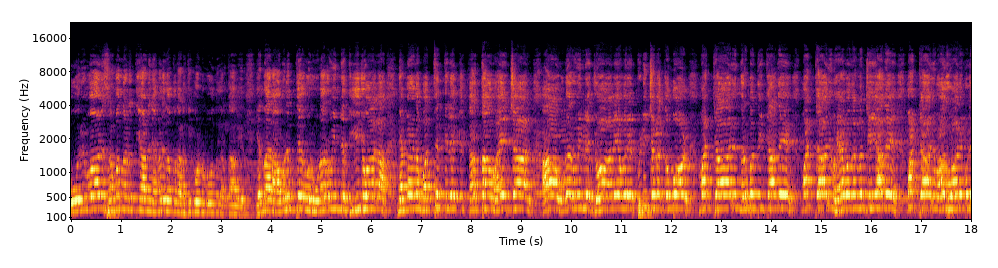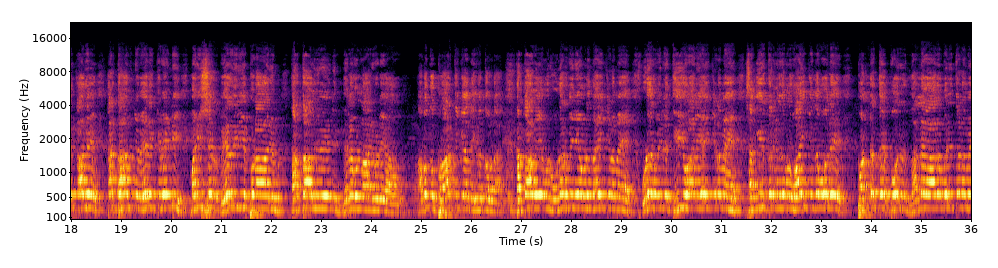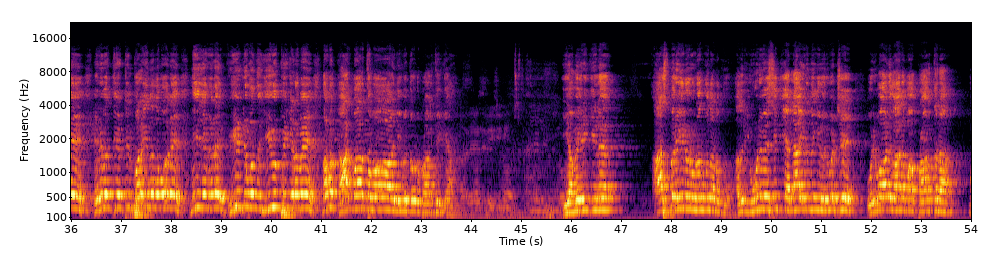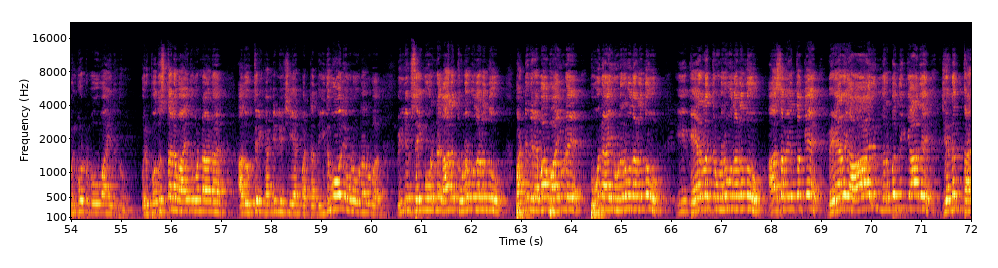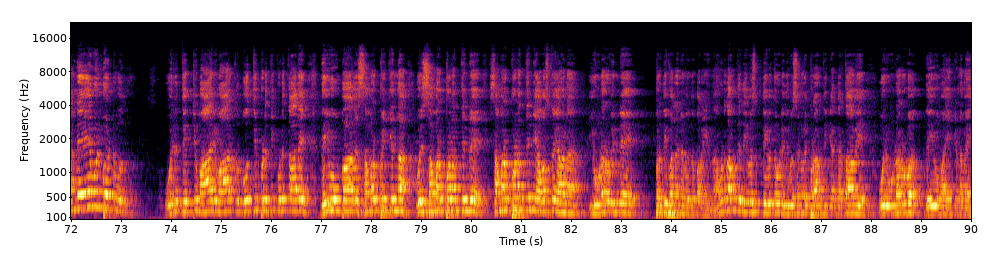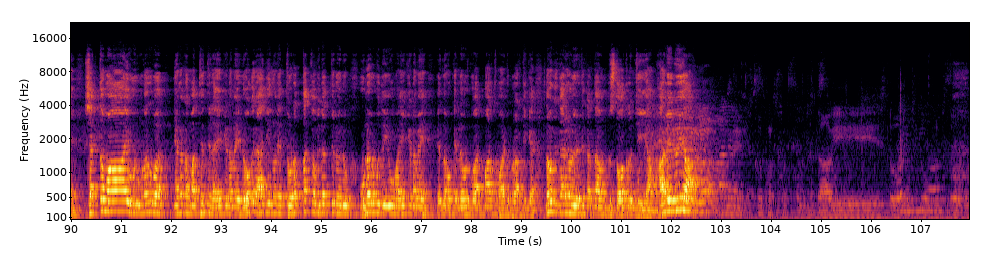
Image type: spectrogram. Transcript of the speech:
ഒരുപാട് ശ്രമം നടത്തിയാണ് ഞങ്ങൾ ഇതൊക്കെ നടത്തിക്കൊണ്ട് പോകുന്നത് കർത്താവെ. എന്നാൽ അവിടുത്തെ ഒരു ഉണർവിന്റെ തീജ്വാല ഞങ്ങളുടെ മധ്യത്തിലേക്ക് കർത്താവ് അയച്ചാൽ ആ ഉണർവിന്റെ ജ്വാല അവരെ പിടിച്ചടക്കുമ്പോൾ മറ്റാരും നിർബന്ധിക്കാതെ മറ്റാരും ഹേമദണ്ഡം ചെയ്യാതെ മറ്റാരും ആഹ്വാനം കൊടുക്കാതെ കർത്താവിന്റെ വേലയ്ക്ക് വേണ്ടി മനുഷ്യർ വേർതിരിയപ്പെടാനും കർത്താവിന് വേണ്ടി നിലകൊള്ളാനും നമുക്ക് പ്രാർത്ഥിക്കാം ദൈവത്തോട്. കർത്താവെ ഒരു ഉണർവിനെ അവിടെ നയിക്കണമേ. ഉണർവിന്റെ തീജ്വാലി അയക്കണമേ. സങ്കീർത്തനങ്ങൾ നമ്മൾ വായിക്കുന്ന പോലെ പണ്ടത്തെ പോലെ നല്ല കാലം വരുത്തണമേ. എഴുപത്തിയെട്ടിൽ പറയുന്നത് പോലെ നീ ഞങ്ങളെ വീണ്ടും വന്ന് ജീവിപ്പിക്കണമേ. നമുക്ക് ആത്മാർത്ഥമായ ദൈവത്തോട് പ്രാർത്ഥിക്കാം. ഈ അമേരിക്കയിൽ ആസ്പരിയിൽ ഒരു ഉണർവ് അതൊരു യൂണിവേഴ്സിറ്റി അല്ലായിരുന്നെങ്കിൽ ഒരുപക്ഷെ ഒരുപാട് കാലം ആ പ്രാർത്ഥന മുൻപോട്ട് പോകുമായിരുന്നു. ഒരു പൊതുസ്ഥലമായതുകൊണ്ടാണ് അത് ഒത്തിരി കണ്ടിന്യൂ ചെയ്യാൻ പറ്റാത്തത്. ഇതുപോലെയുള്ള ഉണർവ് വില്യം സെയ്മൂറിന്റെ കാലത്ത് ഉണർവ് നടന്നു. പണ്ഡിത് രമാഭായിയുടെ പൂനായിൽ ഉണർവ് നടന്നു. ഈ കേരളത്തിൽ ഉണർവ് നടന്നു. ആ സമയത്തൊക്കെ വേറെ ആരും നിർബന്ധിക്കാതെ ജനം തന്നെ മുൻപോട്ട് വന്നു. ഒരു തെറ്റും ആരും ആർക്കും ബോധ്യപ്പെടുത്തി കൊടുക്കാതെ ദൈവമുമ്പാകെ സമർപ്പിക്കുന്ന ഒരു സമർപ്പണത്തിന്റെ സമർപ്പണത്തിന്റെ അവസ്ഥയാണ് ഈ ഉണർവിന്റെ പ്രതിഫലനം എന്ന് പറയുന്നത്. അവിടെ നമുക്ക് ദിവസ ദൈവത്തോട് ദിവസങ്ങളിൽ പ്രാർത്ഥിക്കാം. കർത്താവെ ഒരു ഉണർവ് ദൈവം അയക്കണമേ. ശക്തമായ ഒരു ഉണർവ് ഞങ്ങളുടെ മധ്യത്തിൽ അയക്കണമേ. ലോകരാജ്യങ്ങളെ തുടത്തക്ക വിധത്തിലൊരു ഉണർവ് ദൈവം അയക്കണമേ എന്ന് നമുക്ക് എല്ലാവർക്കും ആത്മാർത്ഥമായിട്ട് പ്രാർത്ഥിക്കാം. നമുക്ക് കാര്യങ്ങൾ ഒരു കർത്താവിന് സ്തോത്രം ചെയ്യാം. ഹല്ലേലൂയ.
